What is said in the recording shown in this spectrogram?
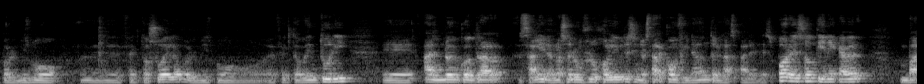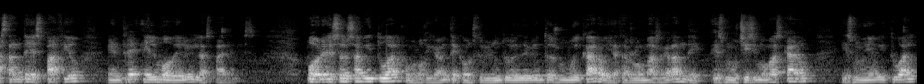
por el mismo eh, efecto suelo, por el mismo efecto Venturi, al no encontrar salida, no ser un flujo libre, sino estar confinado entre las paredes. Por eso tiene que haber bastante espacio entre el modelo y las paredes. Por eso es habitual, como lógicamente construir un túnel de viento es muy caro y hacerlo más grande es muchísimo más caro, es muy habitual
